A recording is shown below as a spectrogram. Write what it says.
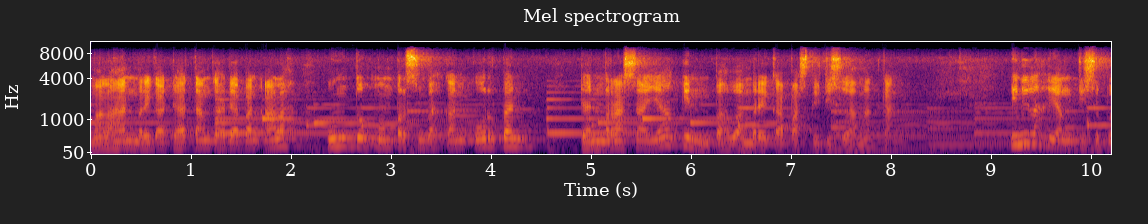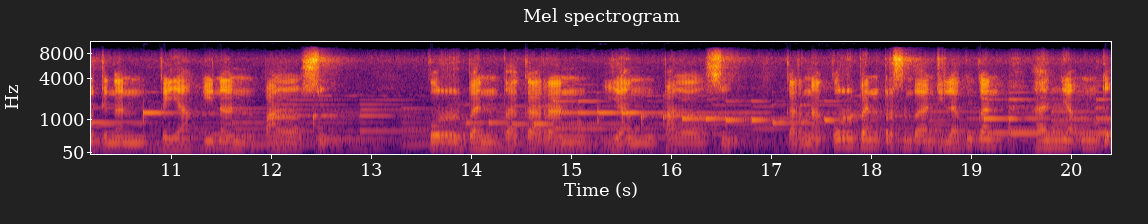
Malahan mereka datang ke hadapan Allah untuk mempersembahkan korban dan merasa yakin bahwa mereka pasti diselamatkan. Inilah yang disebut dengan keyakinan palsu, korban bakaran yang palsu, karena korban persembahan dilakukan hanya untuk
